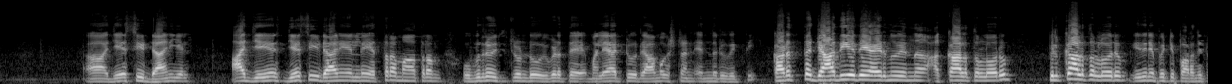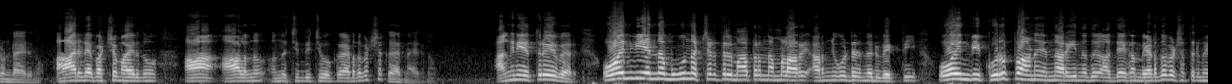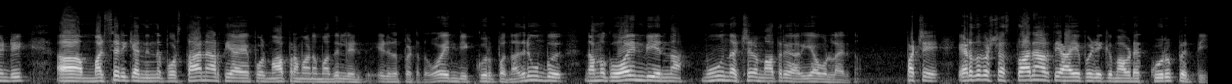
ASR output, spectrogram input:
ജെ സി ഡാനിയൽ ആ ജെ ജെ സി ഡാനിയലിനെ എത്രമാത്രം ഉപദ്രവിച്ചിട്ടുണ്ടോ ഇവിടുത്തെ മലയാറ്റൂർ രാമകൃഷ്ണൻ എന്നൊരു വ്യക്തി? കടുത്ത ജാതീയതയായിരുന്നു എന്ന് അക്കാലത്തുള്ളവരും പിൽക്കാലത്തുള്ളവരും ഇതിനെപ്പറ്റി പറഞ്ഞിട്ടുണ്ടായിരുന്നു. ആരുടെ പക്ഷമായിരുന്നു? ആ ആളെന്ന് ഒന്ന് ചിന്തിച്ചു നോക്കുക. ഇടതുപക്ഷക്കാരനായിരുന്നു. അങ്ങനെ എത്രയോ പേർ. ഒ എൻ വി എന്ന മൂന്നക്ഷരത്തിൽ മാത്രം നമ്മൾ അറി അറിഞ്ഞുകൊണ്ടിരുന്ന ഒരു വ്യക്തി ഒ എൻ വി കുറുപ്പാണ് എന്നറിയുന്നത് അദ്ദേഹം ഇടതുപക്ഷത്തിന് വേണ്ടി മത്സരിക്കാൻ നിന്നപ്പോൾ സ്ഥാനാർത്ഥിയായപ്പോൾ മാത്രമാണ് മതിൽ എഴുതി എഴുതപ്പെട്ടത്. ഒ എൻ വി കുറുപ്പ് എന്ന്. അതിനു മുമ്പ് നമുക്ക് ഒ എൻ വി എന്ന മൂന്നക്ഷരം മാത്രമേ അറിയാവുള്ളായിരുന്നു. പക്ഷേ ഇടതുപക്ഷ സ്ഥാനാർത്ഥി ആയപ്പോഴേക്കും അവിടെ കുറുപ്പെത്തി.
